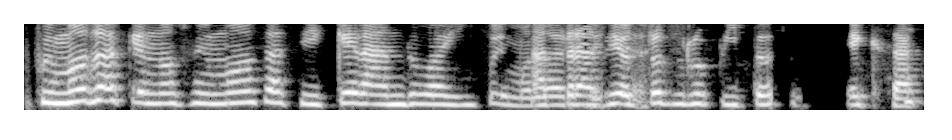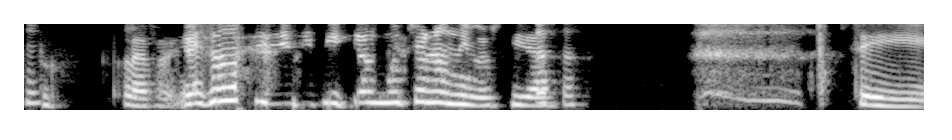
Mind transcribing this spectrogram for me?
Fuimos las que nos fuimos así quedando ahí, atrás de otros grupitos. Exacto. Eso nos identifica mucho en la universidad. Sí.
